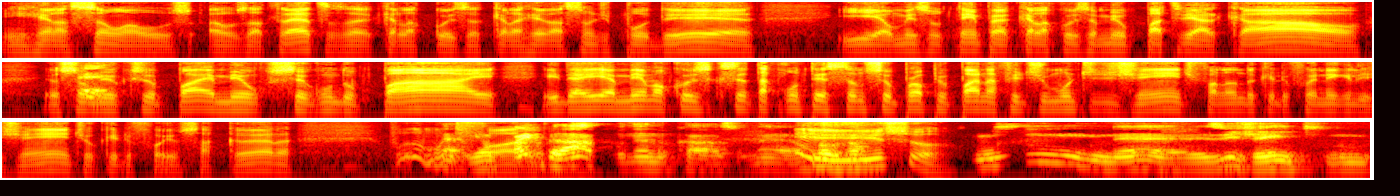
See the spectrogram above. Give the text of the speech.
em relação aos, aos atletas, aquela coisa, aquela relação de poder, e ao mesmo tempo é aquela coisa meio patriarcal, eu sou é. meio que seu pai, meu segundo pai, e daí é a mesma coisa que você está contestando seu próprio pai na frente de um monte de gente, falando que ele foi negligente ou que ele foi um sacana. Tudo muito é, foda. É um pai bravo, né, no caso, né? Isso. Hum, né, exigente, não,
